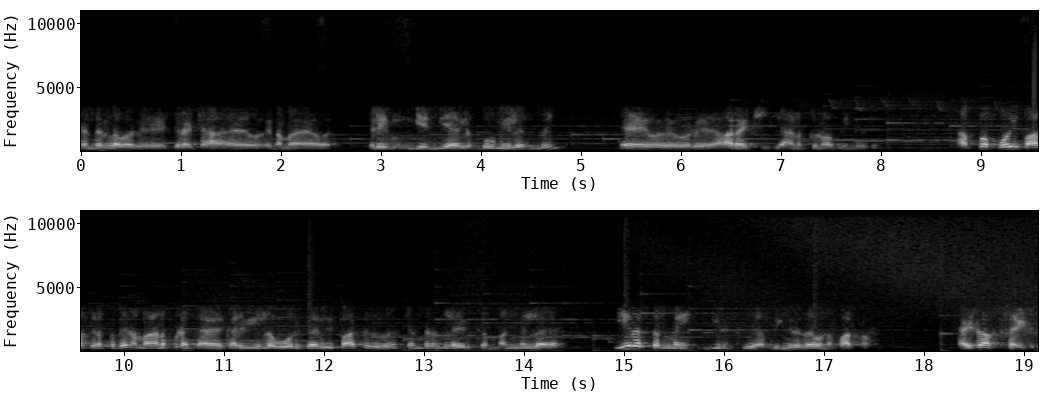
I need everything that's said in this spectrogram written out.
சந்திரனில் ஒரு திரட்சா நம்ம வெளியே இங்கே இந்தியாவில் பூமியிலிருந்து ஒரு- ஆராய்ச்சிக்கு அனுப்பணும் அப்படிங்கிறது. அப்போ போய் பார்க்கறப்பதே நம்ம அனுப்பின க கருவியில் ஒரு கருவி பார்த்தது வந்து சந்திரனில் இருக்க மண்ணில் ஈரத்தன்மை இருக்குது அப்படிங்கிறத ஒன்று பார்த்தோம். ஹைட்ராக்சைடு.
